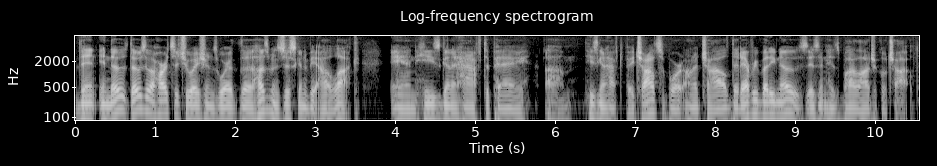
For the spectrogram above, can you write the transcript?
then in those those are the hard situations where the husband's just going to be out of luck, and he's going to have to pay um, he's going to have to pay child support on a child that everybody knows isn't his biological child.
